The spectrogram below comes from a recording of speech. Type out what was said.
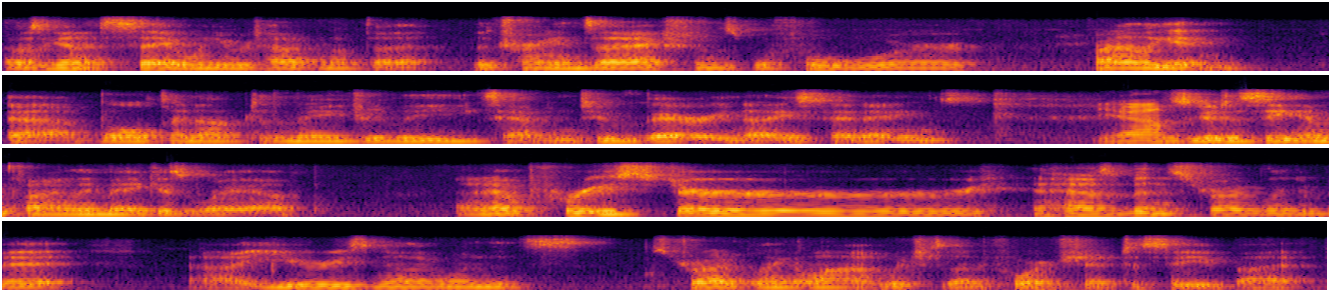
I was gonna say when you were talking about the the transactions before, finally getting uh, Bolton up to the major leagues, having two very nice innings. Yeah, it was good to see him finally make his way up. I know Priester has been struggling a bit. Uh, Yuri's another one that's struggling a lot, which is unfortunate to see. But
